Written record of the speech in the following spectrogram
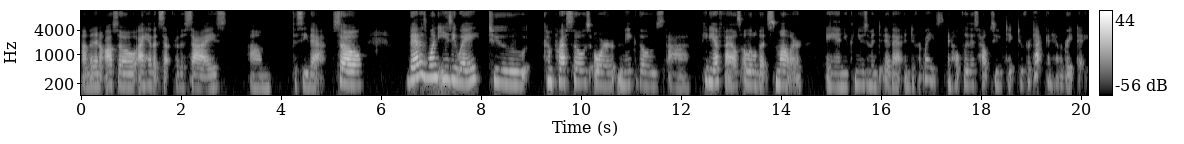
Um, and then also I have it set for the size um, to see that. So that is one easy way to compress those or make those uh, PDF files a little bit smaller and you can use them in that in different ways. And hopefully this helps you take two for tech and have a great day.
